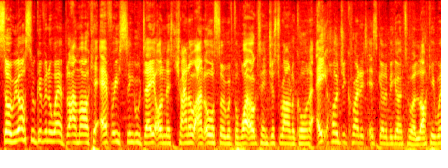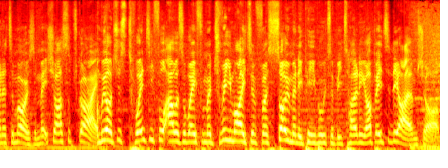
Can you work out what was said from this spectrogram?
So we are still giving away a black market every single day on this channel and also with the white octane just around the corner. 800 credits is going to be going to a lucky winner tomorrow so make sure to subscribe. And we are just 24 hours away from a dream item for so many people to be turning up into the item shop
